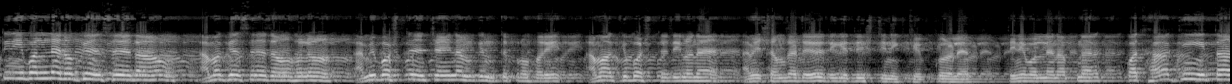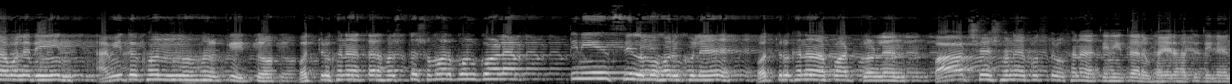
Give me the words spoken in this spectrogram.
তিনি বললেন, ওকে ছেড়ে দাও, আমাকে ছেড়ে দাও হলো। আমি বসতে চাইলাম কিন্তু প্রহরী আমাকে বসতে দিল না। আমি সম্রাটের দিকে দৃষ্টি নিক্ষেপ করলেন। তিনি বললেন, আপনার কথা কি তা বলে দিন। আমি তখন মোহরকৃত। পত্রখানা তার হস্ত সমর্পণ করলাম। তিনি সিলমোহর খুলে পত্রখানা পাঠ করলেন। পাঠ শেষ হলে পত্রখানা তিনি তার ভাইয়ের হাতে দিলেন।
